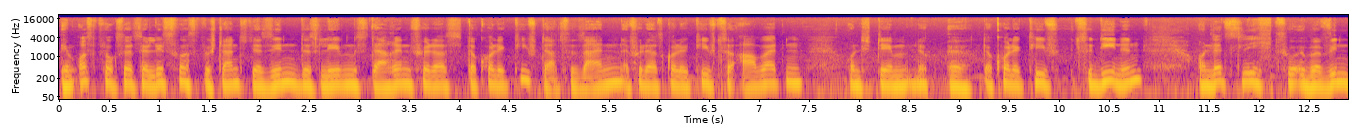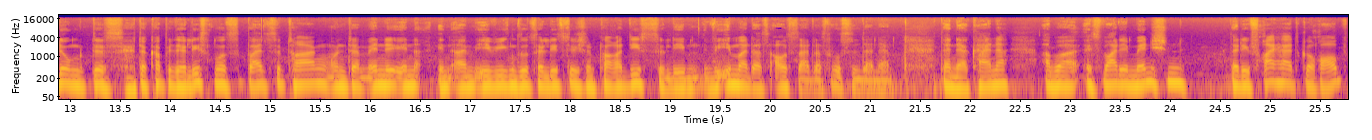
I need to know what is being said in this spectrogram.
im Ostblock-Sozialismus bestand der Sinn des Lebens darin, für das Kollektiv da zu sein, für das Kollektiv zu arbeiten und dem äh, der Kollektiv zu dienen und letztlich zur Überwindung des, der Kapitalismus beizutragen und am Ende in, in einem ewigen sozialistischen Paradies zu leben. Wie immer das aussah, das wusste dann ja, dann ja keiner. Aber es war dem Menschen da die Freiheit geraubt,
